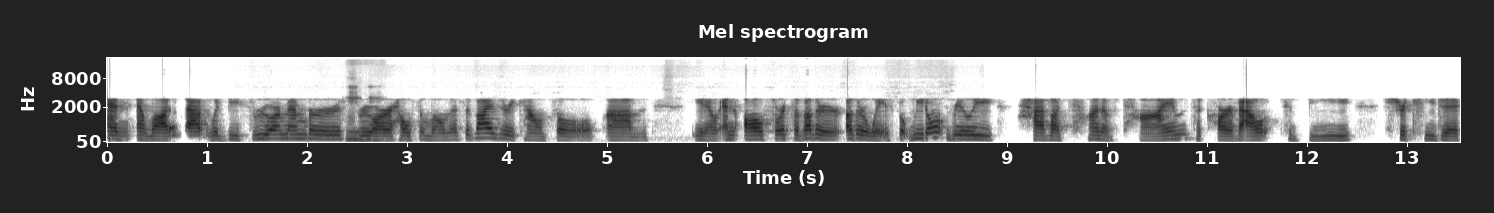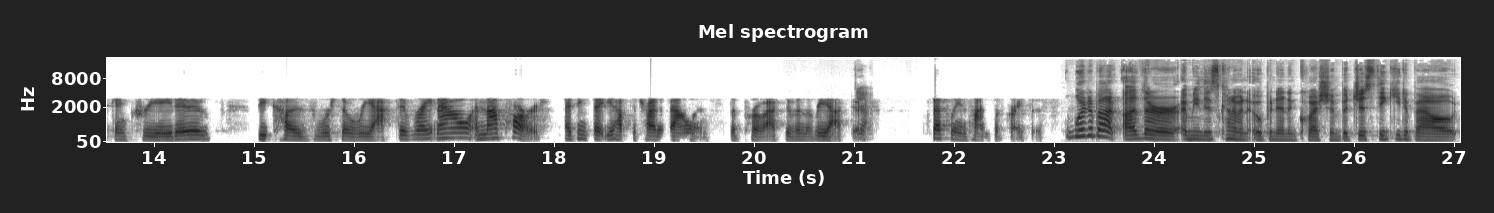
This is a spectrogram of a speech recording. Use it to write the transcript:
And a lot of that would be through our members, mm-hmm. through our health and wellness advisory council, um, you know, and all sorts of other, other ways. But we don't really have a ton of time to carve out to be strategic and creative because we're so reactive right now. And that's hard. I think that you have to try to balance the proactive and the reactive. Yeah. Especially in times of crisis. What about other? I mean, this is kind of an open ended question, but just thinking about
